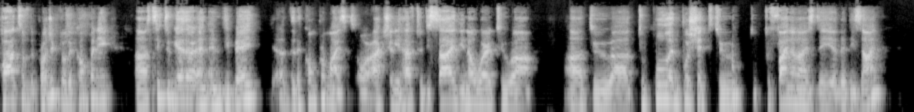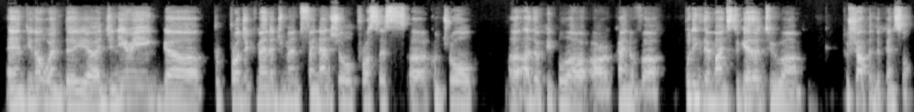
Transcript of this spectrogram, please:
parts of the project or the company sit together and, and debate the, the, compromises, or actually have to decide, you know, where to uh, to uh, to pull and push it to to, to finalize the the design. And you know when the uh, engineering, uh, project management, financial process uh, control, other people are, are kind of putting their minds together to um, to sharpen the pencil.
